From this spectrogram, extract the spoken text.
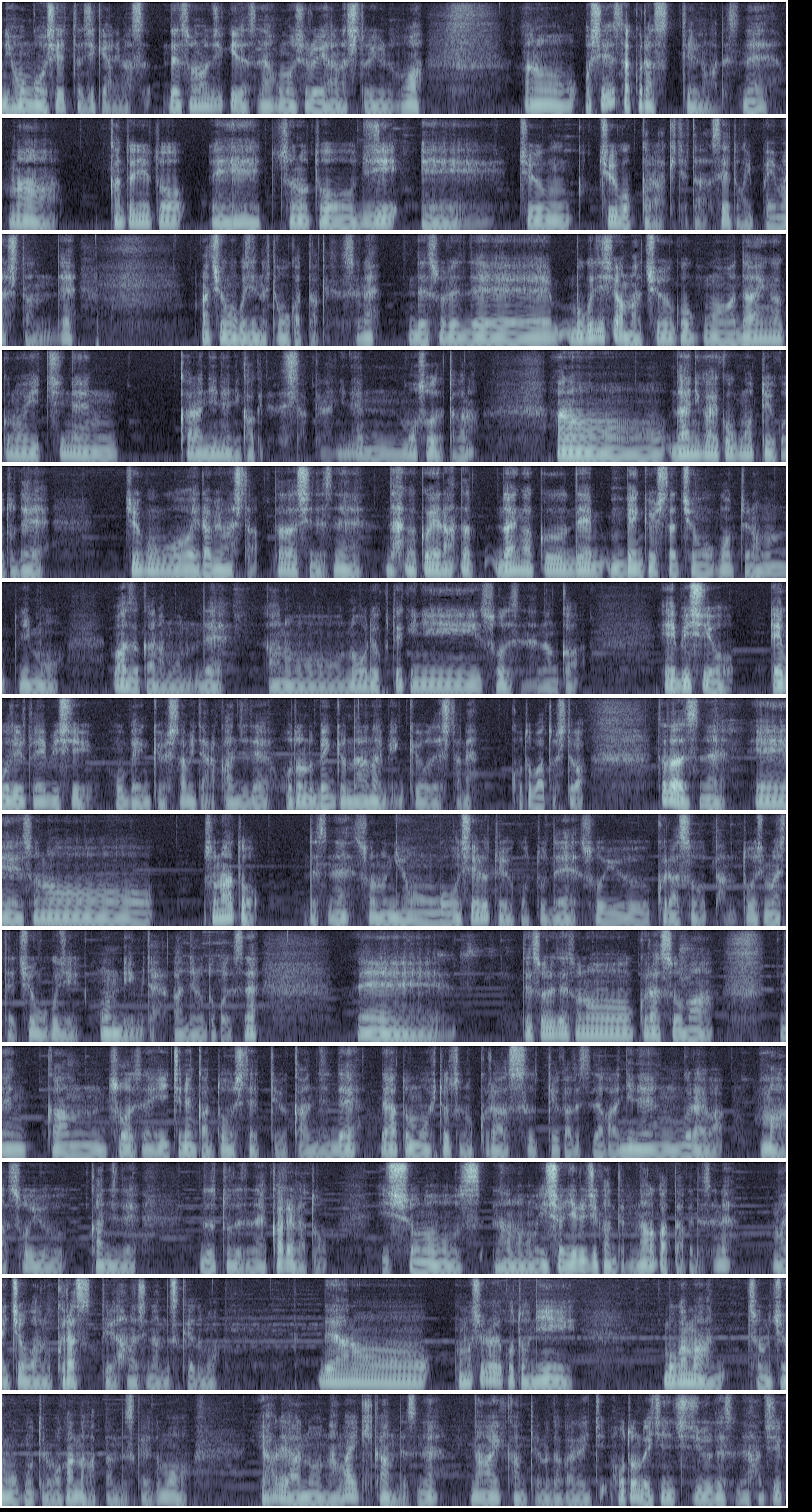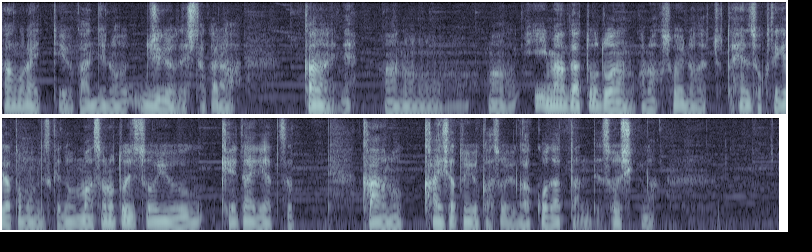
日本語を教えてた時期あります。で、その時期ですね、面白い話というのは、あの、教えてたクラスっていうのがですね、まあ、簡単に言うと、えー、その当時、えー、中中国から来てた生徒がいっぱいいましたんで、まあ、中国人の人多かったわけですよね。で、それで、僕自身はまあ中国語は大学の1年から2年にかけてでしたっけな。2年もそうだったかな。あの第二外国語ということで中国語を選びました。ただしですね大学を選んだ大学で勉強した中国語っていうのは本当にもうわずかなもんであの能力的にそうですねなんか ABC を英語で言うと ABC を勉強したみたいな感じでほとんど勉強にならない勉強でしたね。言葉としては。ただですね、えー、そのその後ですねその日本語を教えるということでそういうクラスを担当しまして中国人オンリーみたいな感じのとこですね。えー、でそれでそのクラスをまあ年間そうですね1年間通してっていう感じでであともう一つのクラスっていう形だから2年ぐらいはまあそういう感じでずっとですね彼らと一緒のあの一緒にいる時間って長かったわけですね。まあ一応あのクラスっていう話なんですけれども。であの面白いことに僕はまあその中国語っていうのは分かんなかったんですけれどもやはりあの長い期間ですね。長い期間っていうのはだからほとんど一日中ですね。8時間ぐらいっていう感じの授業でしたからかなりねあのまあ今だとどうなのかな？そういうのはちょっと変則的だと思うんですけどまあその当時そういう形態でやってたかあの会社というかそういう学校だったんで組織が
